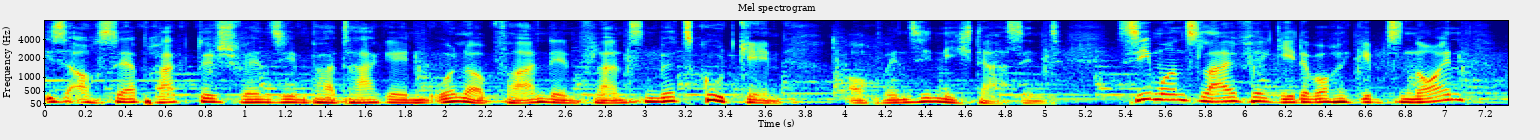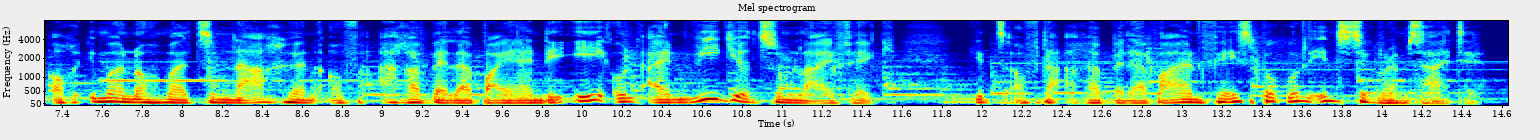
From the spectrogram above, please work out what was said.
Ist auch sehr praktisch, wenn Sie ein paar Tage in den Urlaub fahren. Den Pflanzen wird's gut gehen, auch wenn sie nicht da sind. Simons Lifehack, jede Woche gibt's neun, auch immer noch mal zum Nachhören auf arabellabayern.de und ein Video zum Lifehack gibt's auf der Arabella Bayern Facebook und Instagram Seite.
